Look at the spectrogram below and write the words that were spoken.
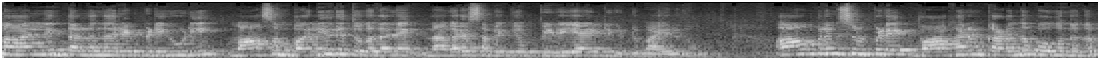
മാലിന്യം തള്ളുന്നവരെ പിടികൂടി മാസം വലിയൊരു തുക തന്നെ നഗരസഭയ്ക്ക് പിഴയായിട്ട് കിട്ടുമായിരുന്നു. ആംബുലൻസ് ഉൾപ്പെടെ വാഹനം കടന്നു പോകുന്നതും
